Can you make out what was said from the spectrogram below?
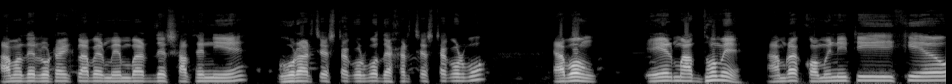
আমাদের রোটারি ক্লাবের মেম্বারদের সাথে নিয়ে ঘোরার চেষ্টা করব, দেখার চেষ্টা করব এবং এর মাধ্যমে আমরা কমিউনিটিকেও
